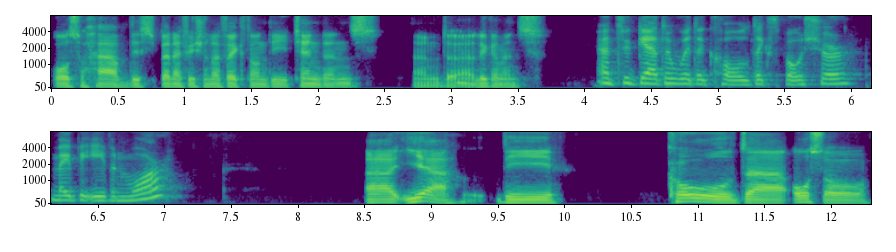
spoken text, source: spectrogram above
also have this beneficial effect on the tendons and uh, mm. ligaments. And together with the cold exposure, maybe even more? Uh, yeah, the cold uh, also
